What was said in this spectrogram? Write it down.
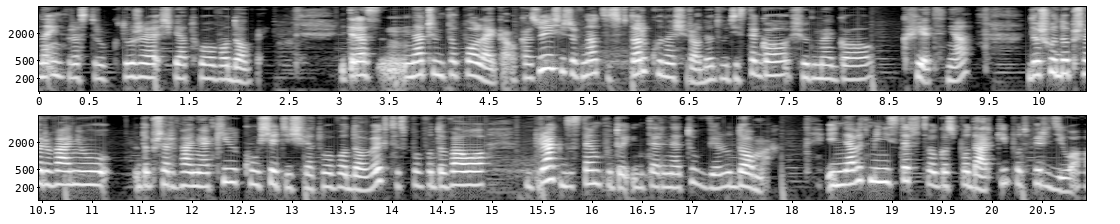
na infrastrukturze światłowodowej. I teraz na czym to polega? Okazuje się, że w nocy z wtorku na środę, 27 kwietnia, doszło do przerwaniu do przerwania kilku sieci światłowodowych, co spowodowało brak dostępu do internetu w wielu domach. I nawet Ministerstwo Gospodarki potwierdziło,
